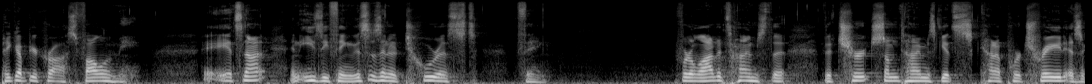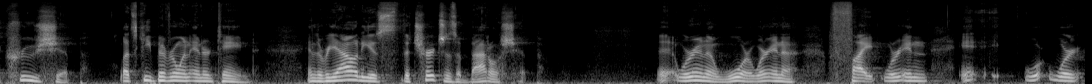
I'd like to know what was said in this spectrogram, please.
pick up your cross, follow me. It's not an easy thing. This isn't a tourist thing. For a lot of times, the, the church sometimes gets kind of portrayed as a cruise ship. Let's keep everyone entertained. And the reality is, the church is a battleship. Uh, we're in a war, we're in a fight, we're, in, eh, we're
